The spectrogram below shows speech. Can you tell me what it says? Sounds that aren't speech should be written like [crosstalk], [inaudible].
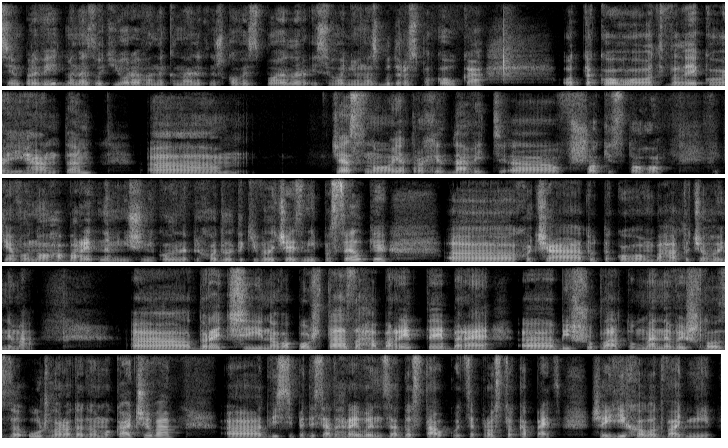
Всім привіт! Мене звуть Юра, ви на каналі Книжковий Спойлер. І сьогодні у нас буде розпаковка от такого от великого гіганта. Ем, чесно, я трохи навіть е, в шокі з того, яке воно габаритне. Мені ще ніколи не приходили такі величезні посилки. Е, хоча тут такого багато чого й нема. Е, до речі, нова пошта за габарити бере е, більшу плату. У мене вийшло з Ужгорода до Мукачева е, 250 гривень за доставку. Це просто капець. Ще їхало два дні.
